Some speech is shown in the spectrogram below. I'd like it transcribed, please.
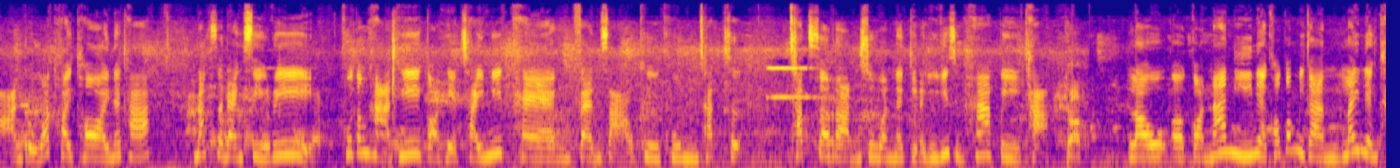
ารหรือว่าทอยทอยนะคะ นักแสดงซีรีส์ผู้ต้องหาที่ก่อเหตุใช้มีดแทง แฟนสาวคือคุณชัดชัดสรันสุวรรณกิจอายุ 25 ปีค่ะครับ เราเอ่อก่อนหน้านี้เนี่ยเขาก็มีการไล่เลียงไท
